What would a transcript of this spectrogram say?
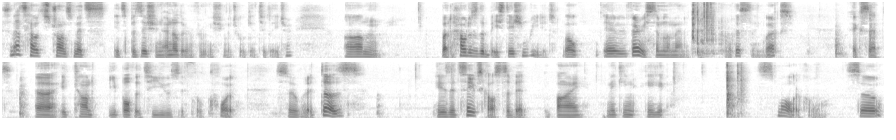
So that's how it transmits its position and other information, which we'll get to later. Um, but how does the base station read it? Well, in a very similar manner to how this thing works, except uh, it can't be bothered to use a full coil. So what it does is it saves costs a bit by making a smaller coil. So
